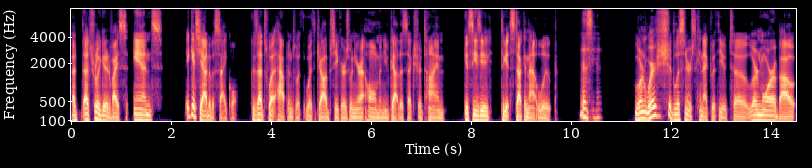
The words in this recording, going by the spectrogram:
That, that's really good advice. And it gets you out of the cycle because that's what happens with, with job seekers when you're at home and you've got this extra time. It gets easy to get stuck in that loop. Yes. Lauren, where should listeners connect with you to learn more about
